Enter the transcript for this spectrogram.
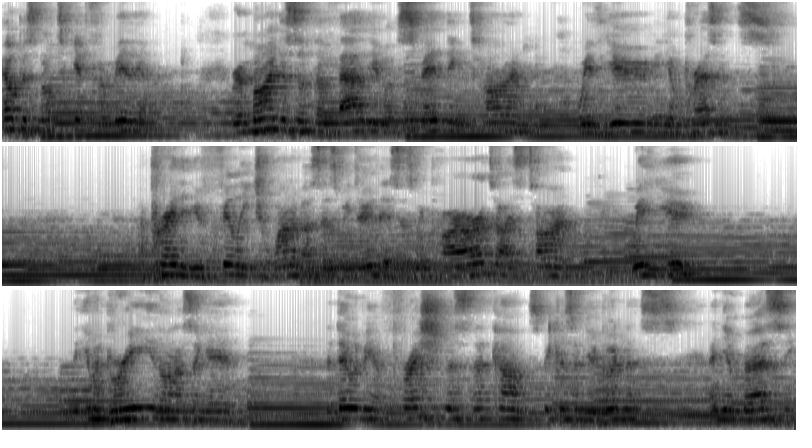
Help us not to get familiar. Remind us of the value of spending time with you in your presence. I pray that you fill each one of us as we do this, as we prioritize time with you. That you would breathe on us again. That there would be a freshness that comes because of your goodness and your mercy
